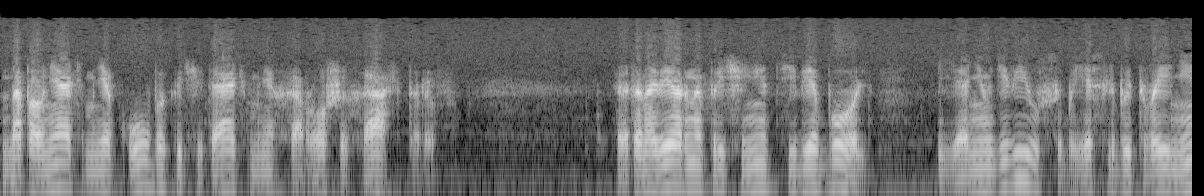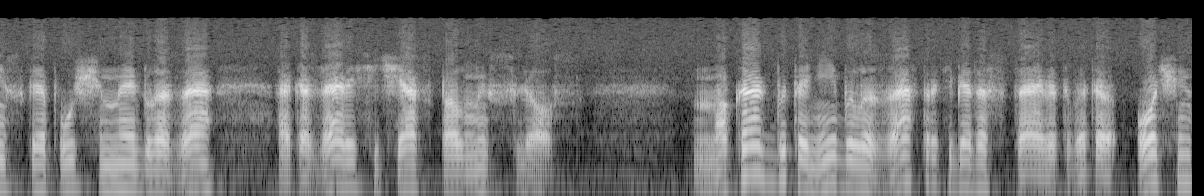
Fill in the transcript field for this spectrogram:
наполнять мне кубок и читать мне хороших авторов. Это, наверное, причинит тебе боль. Я не удивился бы, если бы твои низко опущенные глаза оказались сейчас полны слез. Но как бы то ни было, завтра тебя доставят в это очень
